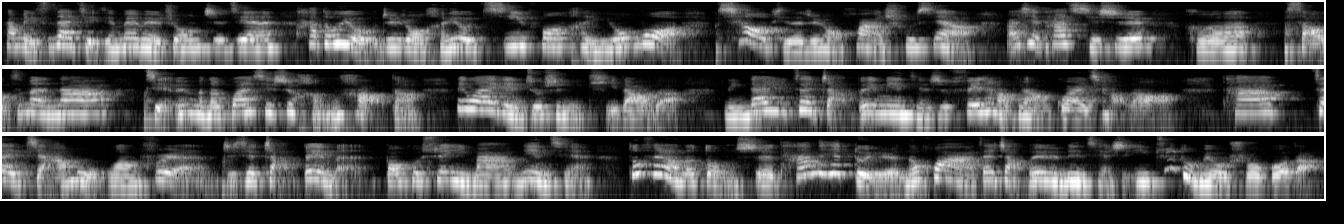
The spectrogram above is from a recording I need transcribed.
她每次在姐姐妹妹中之间，她都有这种很有机锋、很幽默、俏皮的这种话出现啊，而且她其实和嫂子们呐、姐妹们的关系是很好的。另外一点就是你提到的。林黛玉在长辈面前是非常非常乖巧的哦，她在贾母、王夫人这些长辈们，包括薛姨妈面前都非常的懂事。她那些怼人的话，在长辈们面前是一句都没有说过的。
